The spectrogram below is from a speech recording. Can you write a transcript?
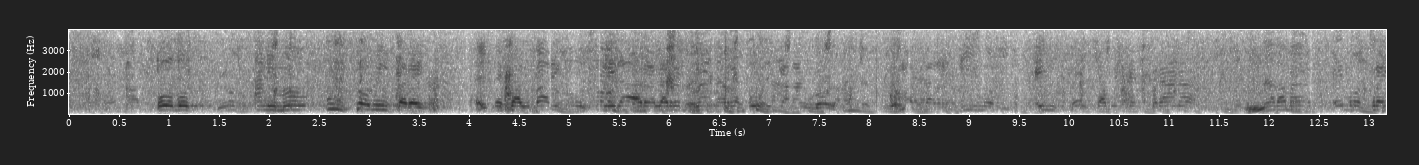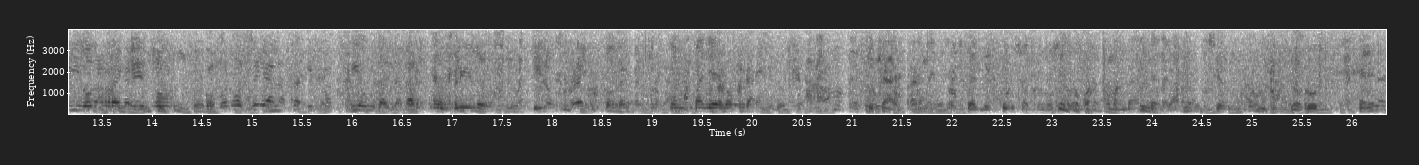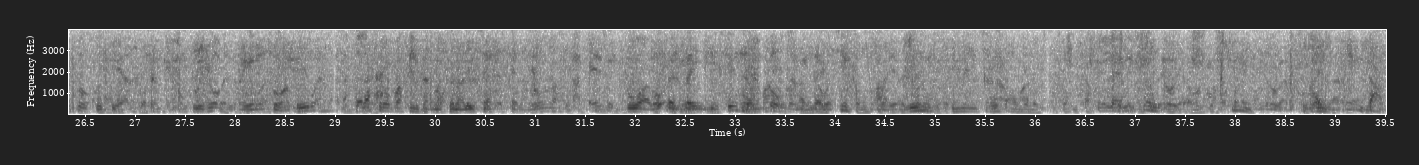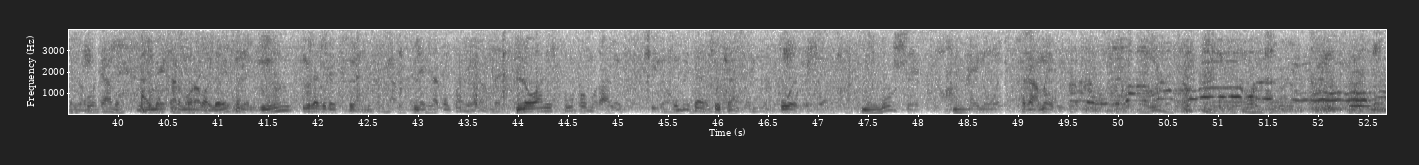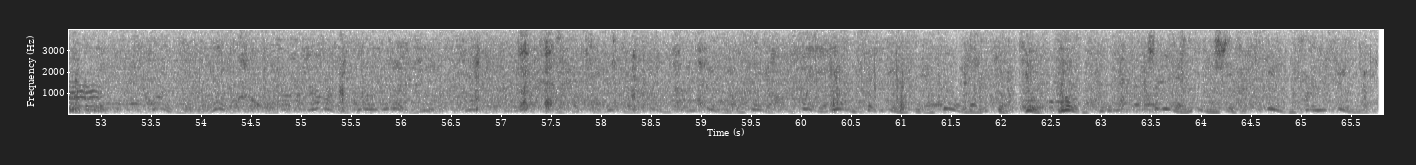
A todos los animó un solo interés, el de salvar y consolidar a la hermana República de Angola. Como advertimos en fecha muy temprana, nada más hemos traído de regreso como no sea la satisfacción del deber cumplido y los restos de nuestros compañeros caídos. Acabamos de escuchar fragmentos del discurso pronunciado por el comandante de la producción, Juan Castro Ruz, en el acto oficial que concluyó el regreso a Cuba de las tropas internacionalistas en Angola, efectuado el 27 de mayo de 1941 en el Caraguay. En la emisión de hoy, Alejandro García Jaime Carmona Valdés en el guion y la dirección. Les acompañaron Loanis Pupo Morales. Invita a escuchar Jueves, Voces de Nuestra América.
